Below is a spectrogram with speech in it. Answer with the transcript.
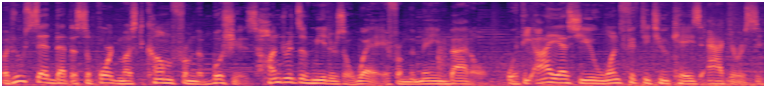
but who said that the support must come from the bushes hundreds of meters away from the main battle? With the ISU-152K's accuracy,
